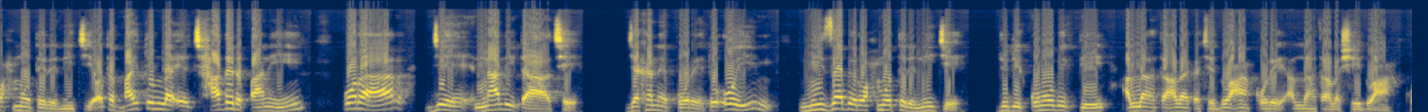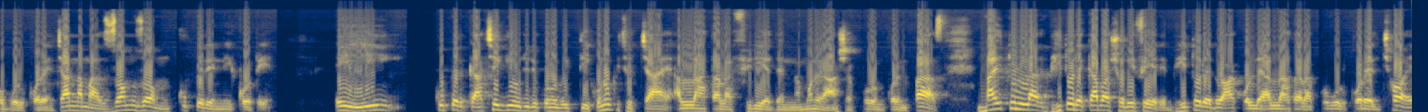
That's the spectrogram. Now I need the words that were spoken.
রহমতের নিচে, অর্থাৎ বাইতুল্লাহ এর ছাদের পানি পড়ার যে নালিটা আছে যেখানে পড়ে, তো ওই নিজাবে রহমতের নিচে যদি কোনো ব্যক্তি আল্লাহ তালার কাছে দোয়া করে, আল্লাহ তালা সেই দোয়া কবুল করেন। চার নাম্বার জমজম কূপের নিকটে। এই কূপের কাছে গিয়েও যদি কোনো ব্যক্তি কোনো কিছু চায়, আল্লাহ তালা ফিরিয়ে দেন না, মনের আশা পূরণ করেন। পাঁচ, বাইতুল্লাহর ভিতরে কাবা শরীফের ভিতরে দোয়া করলে আল্লাহ তালা কবুল করেন। ছয়,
